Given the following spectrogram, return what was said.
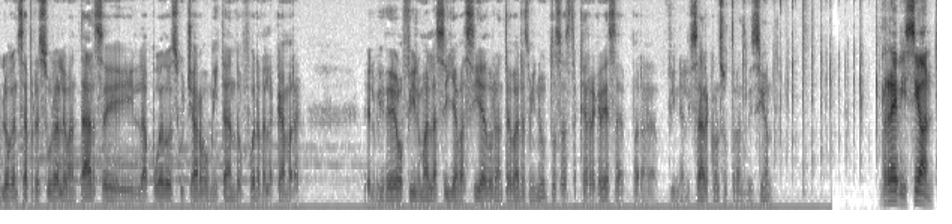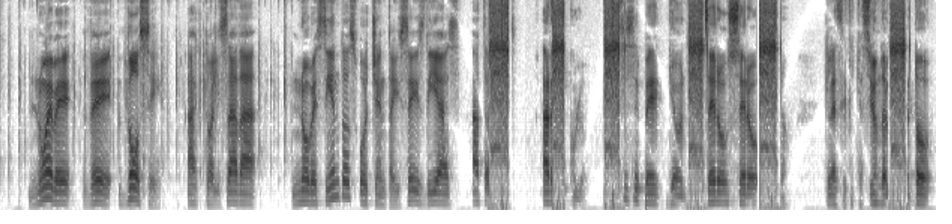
Logan se apresura a levantarse y la puedo escuchar vomitando fuera de la cámara. El video filma la silla vacía durante varios minutos hasta que regresa para finalizar con su transmisión. Revisión 9 de 12. Actualizada 986 días atrás. Artículo SCP-001. Clasificación del objeto.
